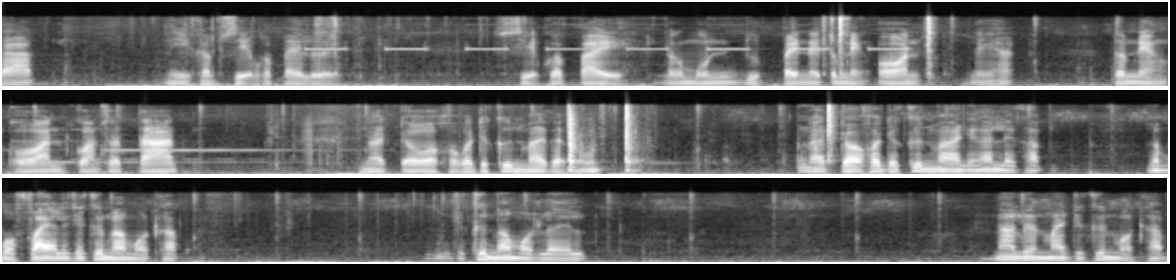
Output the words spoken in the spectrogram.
ตาร์ทนี่ครับเสียบเข้าไปเลย เสียบเข้าไปแล้วก็หมุนหยุดไปในตำแหน่งออนนี่ฮะตำแหน่งออนก่อนสตาร์ทหน้าจอเขาก็จะขึ้นมาแบบนู้นหน้าจอเขาจะขึ้นมาอย่างนั้นเลยครับ ระบบไฟอะไรจะขึ้นมาหมดครับ จะขึ้นมาหมดเลย หน้าเรือนไม้จะขึ้นหมดครับ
